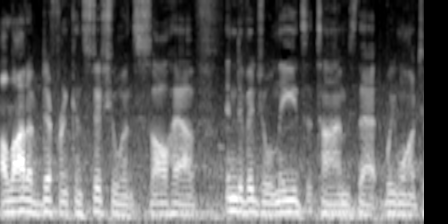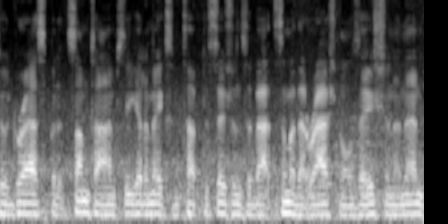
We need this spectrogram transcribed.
a lot of different constituents all have individual needs at times that we want to address, but at sometimes you got to make some tough decisions about some of that rationalization. And then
